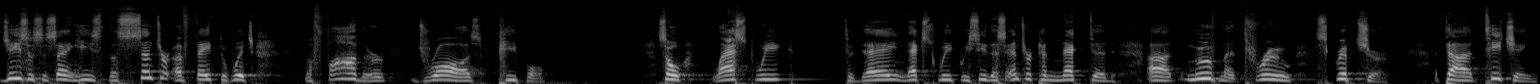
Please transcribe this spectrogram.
Jesus is saying he's the center of faith to which the Father draws people. So, last week, today, next week, we see this interconnected uh, movement through Scripture, uh, teaching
